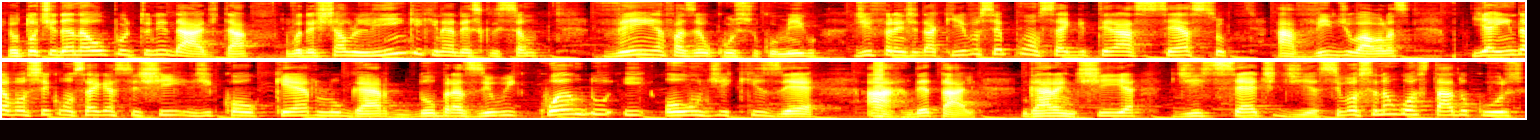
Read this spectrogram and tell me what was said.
Eu tô te dando a oportunidade, tá? Eu vou deixar o link aqui na descrição. Venha fazer o curso comigo. Diferente daqui, você consegue ter acesso a videoaulas e ainda você consegue assistir de qualquer lugar do Brasil e quando e onde quiser. Ah, detalhe, garantia de 7 dias. Se você não gostar do curso,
